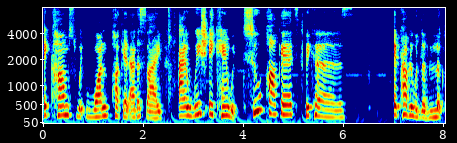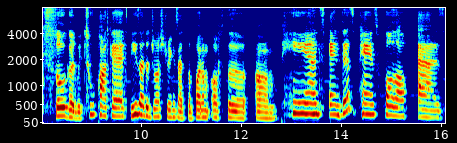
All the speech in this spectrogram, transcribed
It comes with one pocket at the side. I wish it came with two pockets because it probably would have looked so good with two pockets. These are the drawstrings at the bottom of the um, pants. And these pants fall off as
